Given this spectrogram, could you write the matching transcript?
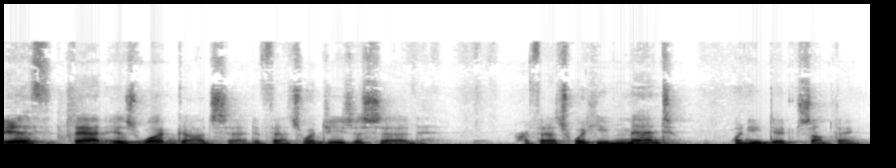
If that is what God said, if that's what Jesus said, or if that's what he meant when he did something,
